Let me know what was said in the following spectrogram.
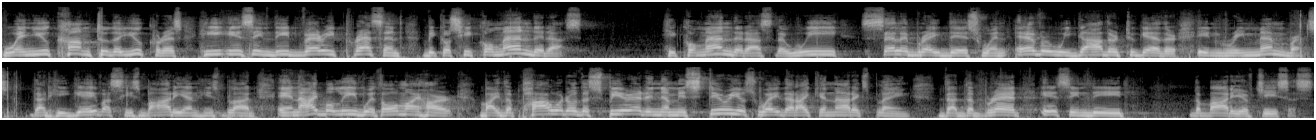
When you come to the Eucharist, he is indeed very present because he commanded us he commanded us that we celebrate this whenever we gather together in remembrance that He gave us His body and His blood. And I believe with all my heart, by the power of the Spirit in a mysterious way that I cannot explain, that the bread is indeed the body of Jesus.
